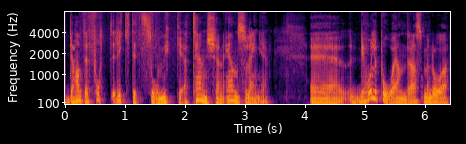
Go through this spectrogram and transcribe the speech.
det har inte fått riktigt så mycket attention än så länge. Eh, det håller på att ändras, men då,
